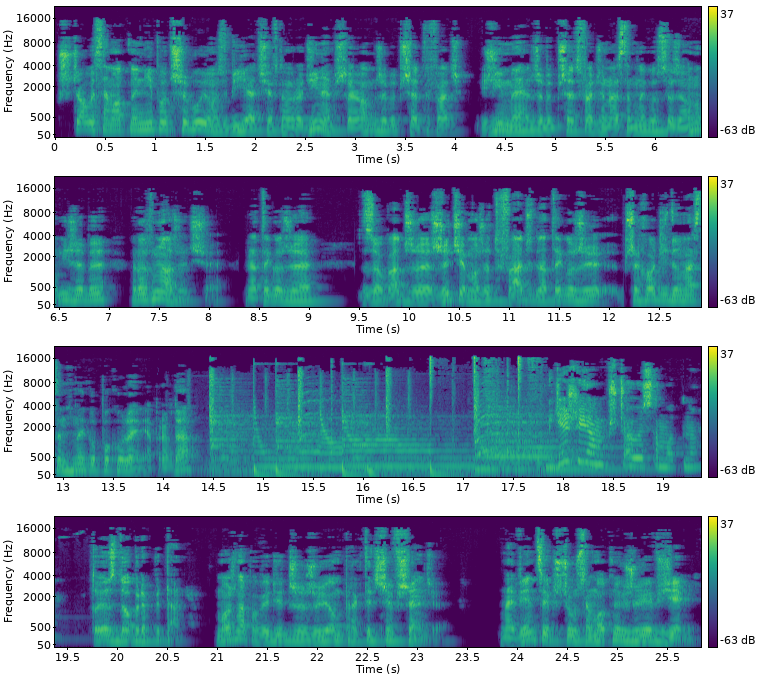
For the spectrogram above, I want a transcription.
pszczoły samotne nie potrzebują zbijać się w tą rodzinę pszczelą, żeby przetrwać zimę, żeby przetrwać do następnego sezonu i żeby rozmnożyć się. Dlatego, że zobacz, że życie może trwać, dlatego, że przechodzi do następnego pokolenia, prawda? Gdzie żyją pszczoły samotne? To jest dobre pytanie. Można powiedzieć, że żyją praktycznie wszędzie. Najwięcej pszczół samotnych żyje w ziemi.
